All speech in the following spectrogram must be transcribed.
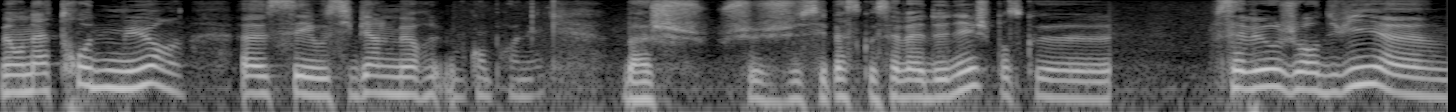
mais on a trop de murs. Euh, c'est aussi bien le mur. Vous comprenez? Bah, je ne sais pas ce que ça va donner. Je pense que. Vous savez, aujourd'hui, euh,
